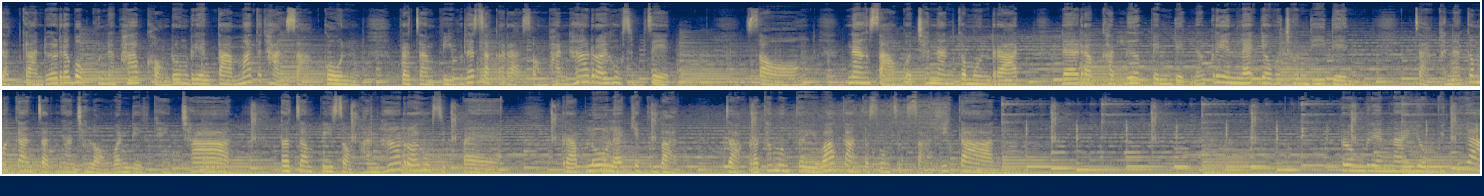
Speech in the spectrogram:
จัดการด้วยระบบคุณภาพของโรงเรียนตามมาตรฐานสากล ประจำปีพุทธศักราช 2567 2. นางสาวกฎชนันกมลรัตน์ได้รับคัดเลือกเป็นเด็กนักเรียนและเยาวชนดีเด่น จากคณะกรรมการจัดงานฉลองวันเด็กแห่งชาติ ประจำปี 2568 รับโล่และเกียรติบัตร จากรัฐมนตรีว่าการกระทรวงศึกษาธิการ โรงเรียนนายยมวิทยา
